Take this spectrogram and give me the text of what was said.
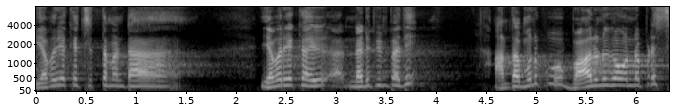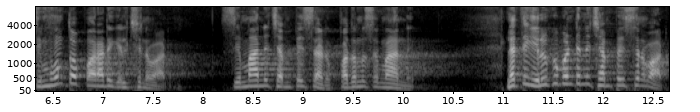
ఎవరి యొక్క చిత్తమంట? ఎవరి యొక్క నడిపింపది అంత మునుపు బాలునిగా ఉన్నప్పుడే సింహంతో పోరాడి గెలిచినవాడు. సింహాన్ని చంపేశాడు పదము సింహాన్ని. లేకపోతే ఎలుగుబంటిని చంపేసినవాడు.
